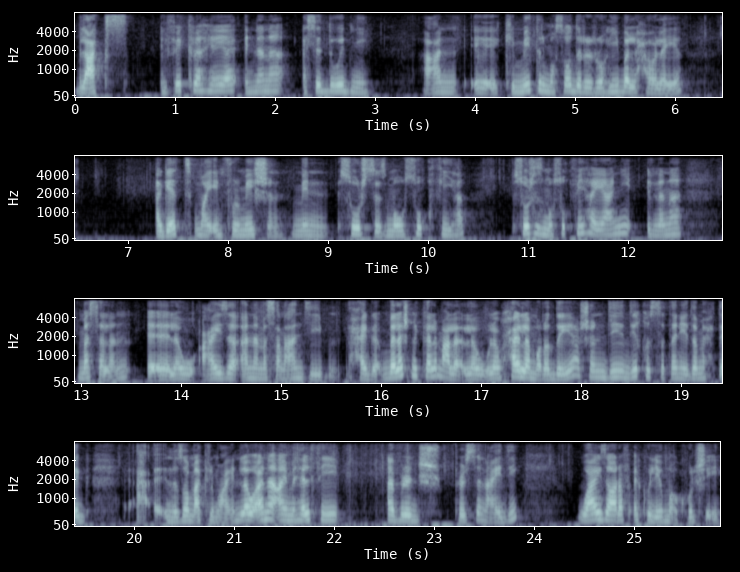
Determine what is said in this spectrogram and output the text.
بالعكس الفكرة هي إن أنا أسد ودني عن آه، كمية المصادر الرهيبة اللي حواليا. I get my information من sources موثوق فيها. sources موثوق فيها يعني إن أنا مثلا آه، لو عايزة أنا مثلا عندي حاجة بلاش نتكلم على لو لو حالة مرضية عشان دي دي قصة تانية. ده محتاج نظام أكل معين. لو أنا I'm a healthy average person عادي وعايزة أعرف آكل إيه وما آكلش إيه.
